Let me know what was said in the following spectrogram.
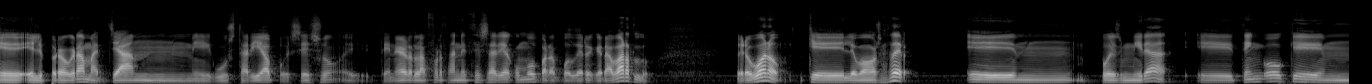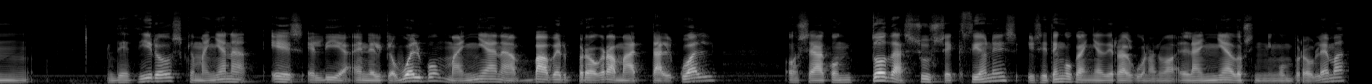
eh, el programa. Ya mm, me gustaría, pues eso, eh, tener la fuerza necesaria como para poder grabarlo. Pero bueno, ¿qué le vamos a hacer? Em, pues eh, tengo que mm, deciros que mañana es el día en el que vuelvo. Mañana va a haber programa tal cual. O sea, con todas sus secciones. Y si tengo que añadir alguna nueva, la añado sin ningún problema.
